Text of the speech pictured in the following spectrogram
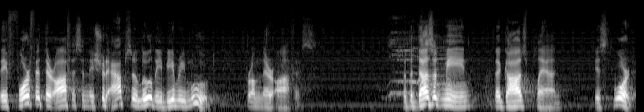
they forfeit their office and they should absolutely be removed from their office. But that doesn't mean that God's plan is thwarted.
